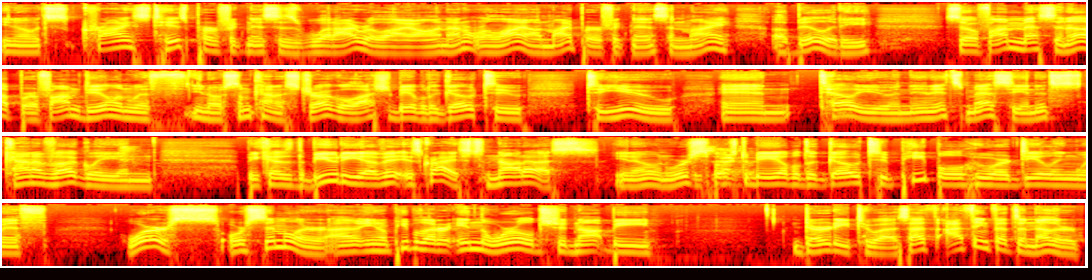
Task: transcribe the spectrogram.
you know it's christ his perfectness is what i rely on i don't rely on my perfectness and my ability so if i'm messing up or if i'm dealing with you know some kind of struggle i should be able to go to to you and tell you and, and it's messy and it's kind of ugly and because the beauty of it is Christ, not us, you know, and we're exactly. supposed to be able to go to people who are dealing with worse or similar. Uh, you know, people that are in the world should not be dirty to us. I, th- I think that's another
